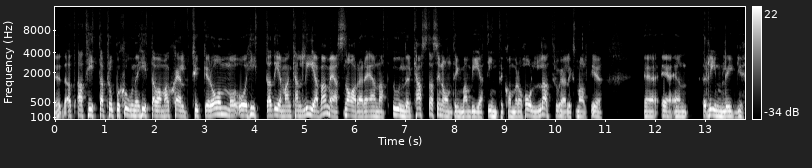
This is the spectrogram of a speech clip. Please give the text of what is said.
eh, att, att hitta proportioner, hitta vad man själv tycker om och, och, hitta det man kan leva med snarare än att underkasta sig någonting man vet inte kommer att hålla, tror jag liksom alltid är, eh, är en rimlig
